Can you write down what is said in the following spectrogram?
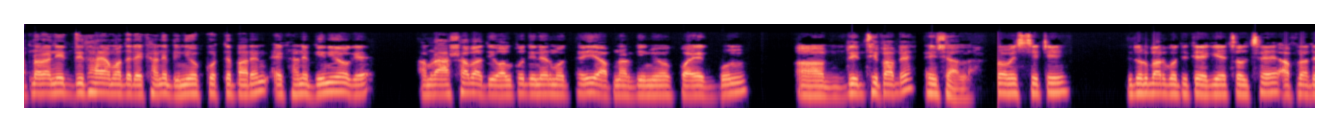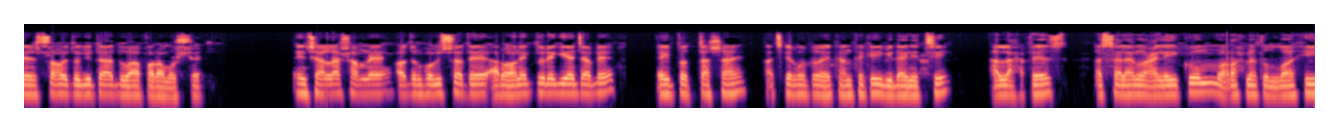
আপনারা নির্দ্বিধায় আমাদের এখানে বিনিয়োগ করতে পারেন। এখানে বিনিয়োগে আমরা আশাবাদী অল্প দিনের মধ্যেই আপনার বিনিয়োগ কয়েক গুণ বৃদ্ধি পাবে, ইনশাআল্লাহ। প্রমিস সিটি দুর্বার গতিতে এগিয়ে চলছে আপনাদের সহযোগিতা, দোয়া, পরামর্শে। ইনশাআল্লাহ সামনে অদূর ভবিষ্যতে আরও অনেক দূর এগিয়ে যাবে এই প্রত্যাশায়। আজকের মতো এখান থেকেই বিদায় নিচ্ছি। আল্লাহ হাফেজ। আসসালামু আলাইকুম রাহমাতুল্লাহি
